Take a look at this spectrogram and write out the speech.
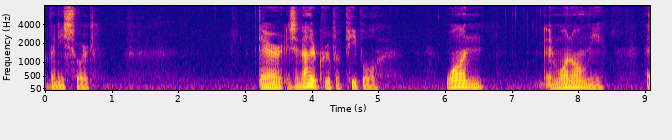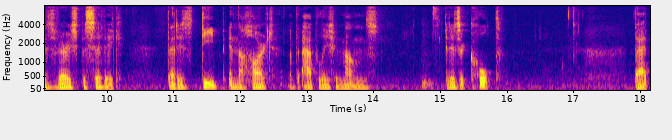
of any sort. There is another group of people, one and one only, that is very specific, that is deep in the heart of the Appalachian Mountains. It is a cult that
